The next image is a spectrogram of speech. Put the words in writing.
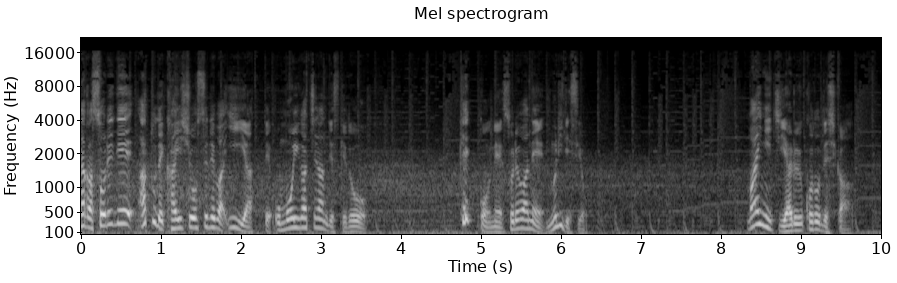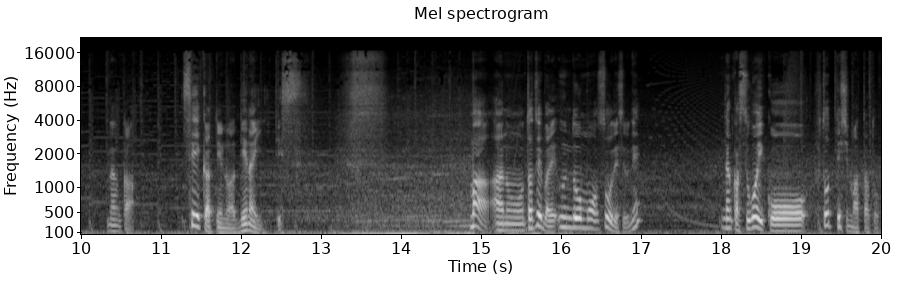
なんかそれで後で解消すればいいやって思いがちなんですけど結構ねそれはね無理ですよ。毎日やることでしかなんか成果っていうのは出ないです。まああの例えばね運動もそうですよね。なんかすごいこう太ってしまったと。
